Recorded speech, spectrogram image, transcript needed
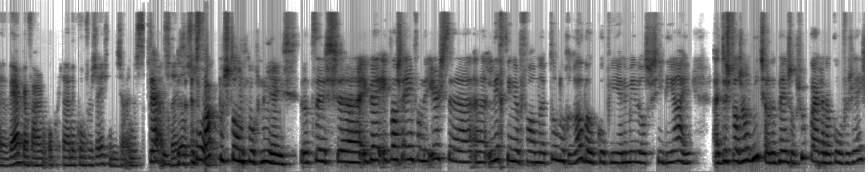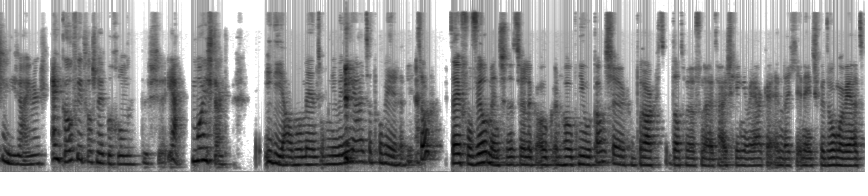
uh, werkervaring opgedaan in conversation design. Dus ja, is heel het vak bestond nog niet eens. Dat is, uh, ik, weet, ik was een van de eerste uh, lichtingen van toen nog Robocopy en inmiddels CDI. dus het was ook niet zo dat mensen op zoek waren naar conversation designers. En COVID was net begonnen. Dus ja, mooie start. Ideaal moment om nieuwe dingen uit te proberen, ja. toch? Het heeft voor veel mensen natuurlijk ook een hoop nieuwe kansen gebracht dat we vanuit huis gingen werken en dat je ineens gedwongen werd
